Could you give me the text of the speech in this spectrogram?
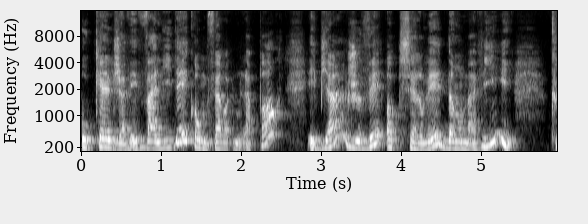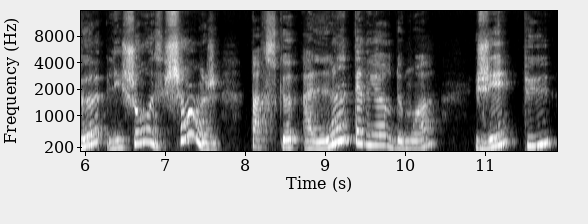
auxquelles j'avais validé qu'on me ferme la porte, eh bien, je vais observer dans ma vie que les choses changent. Parce que à l'intérieur de moi, j'ai pu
